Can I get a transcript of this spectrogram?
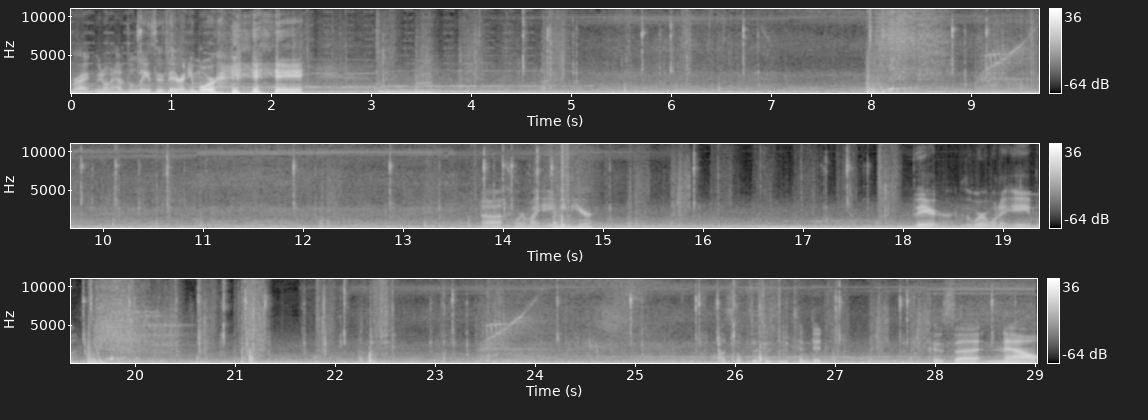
Right, we don't have the laser there anymore. hmm. Uh, where am I aiming here? There, is where I wanna aim. Let's hope this is intended. Cause, uh, now...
